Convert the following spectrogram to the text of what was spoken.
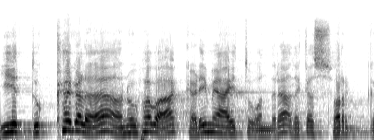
ಈ ದುಃಖಗಳ ಅನುಭವ ಕಡಿಮೆ ಆಯಿತು ಅಂದರೆ ಅದಕ್ಕೆ ಸ್ವರ್ಗ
